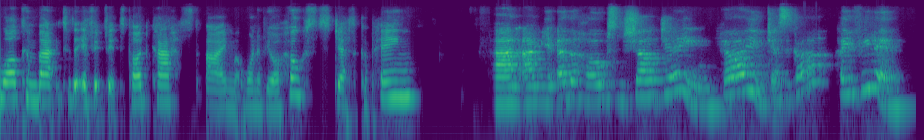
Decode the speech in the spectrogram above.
everyone. Welcome back to the If It Fits podcast. I'm one of your hosts, Jessica Payne. And I'm your other host, Michelle Jane. How are you, Jessica? How are you feeling?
